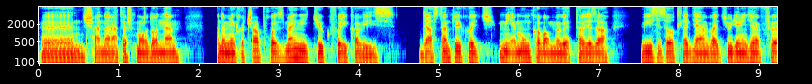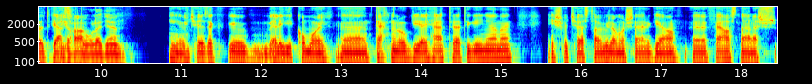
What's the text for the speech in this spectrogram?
ö, sajnálatos módon nem. Mondom, amikor a csaphoz megnyitjuk, folyik a víz. De azt nem tudjuk, hogy milyen munka van mögötte, hogy ez a víz az ott legyen, vagy ugyanígy a földgáz. Ha, legyen. Igen, úgyhogy ezek eléggé komoly technológiai hátteret igényelnek, és hogyha ezt a villamosenergia felhasználás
